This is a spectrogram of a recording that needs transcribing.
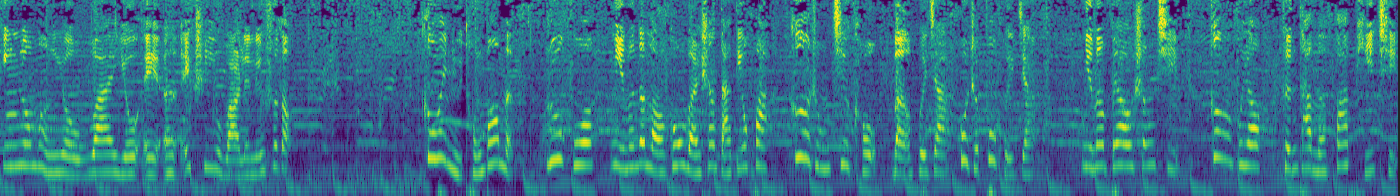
听众朋友 y u a n h e 五二零零说道：“各位女同胞们，如果你们的老公晚上打电话，各种借口晚回家或者不回家，你们不要生气，更不要跟他们发脾气。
